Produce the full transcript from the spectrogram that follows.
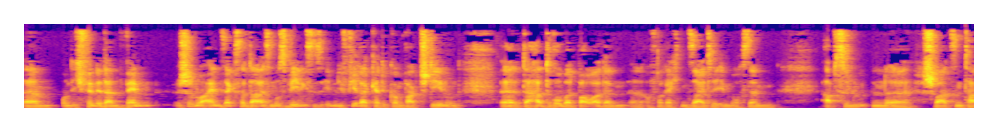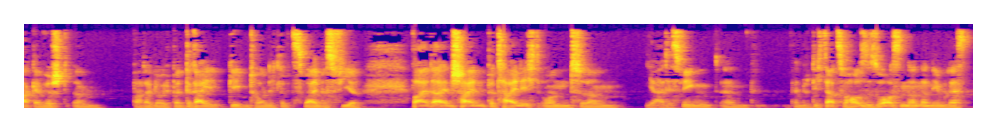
Ähm, und ich finde dann, wenn schon nur ein Sechser da ist, muss wenigstens eben die Viererkette kompakt stehen. Und äh, da hat Robert Bauer dann äh, auf der rechten Seite eben auch seinen absoluten äh, schwarzen Tag erwischt. Ähm, war da, glaube ich, bei drei Gegentoren, ich glaube zwei bis vier, war er da entscheidend beteiligt und ähm, ja, deswegen ähm, wenn du dich da zu Hause so auseinandernehmen lässt,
